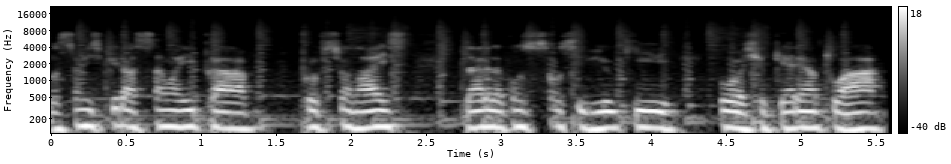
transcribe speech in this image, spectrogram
Você é uma inspiração aí para profissionais da área da construção civil que, poxa, querem atuar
